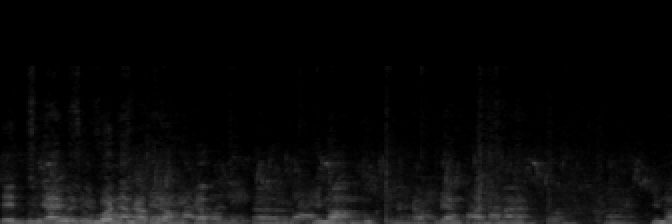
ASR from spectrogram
เห็นคุสุณยายขเป็นทุกคคนนนำครับใจเนาะให้กับเอ่อพี่น้องนะครับแบ่งปันมาอ่าพี่น้อง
